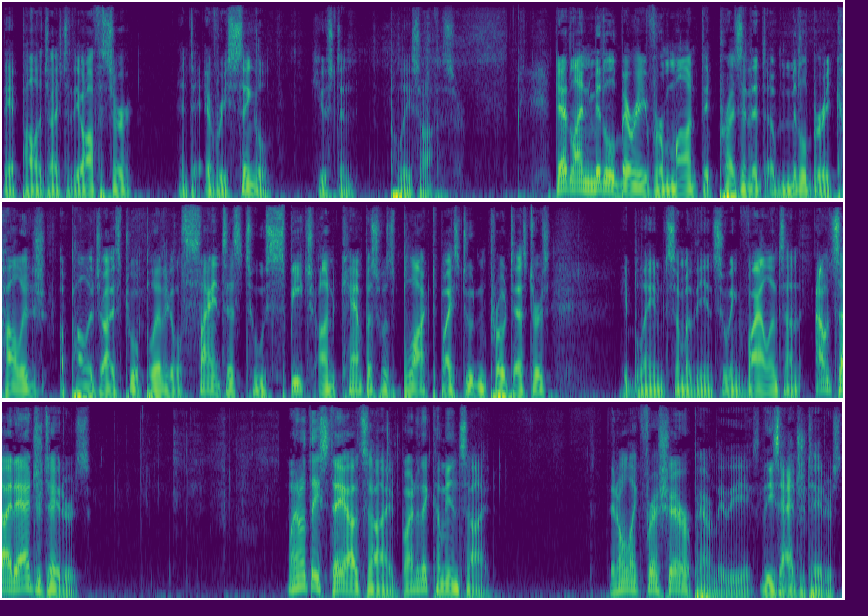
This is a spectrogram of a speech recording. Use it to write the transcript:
They apologized to the officer and to every single Houston police officer. Deadline Middlebury, Vermont, the president of Middlebury College, apologized to a political scientist whose speech on campus was blocked by student protesters. He blamed some of the ensuing violence on outside agitators. Why don't they stay outside? Why do they come inside? They don't like fresh air, apparently, these, these agitators.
